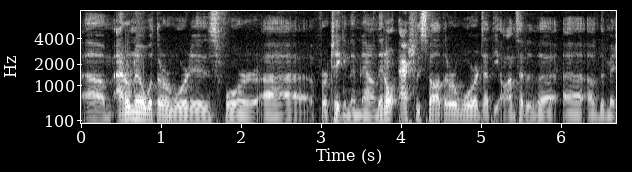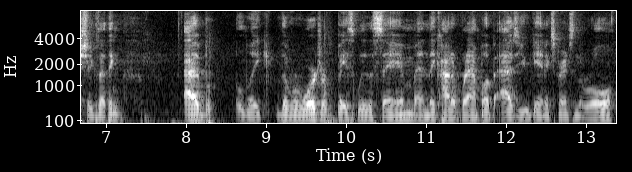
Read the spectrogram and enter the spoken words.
um, I don't know what the reward is for uh, for taking them down. They don't actually spell out the rewards at the onset of the uh, of the mission because I think, I, like the rewards are basically the same and they kind of ramp up as you gain experience in the role.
